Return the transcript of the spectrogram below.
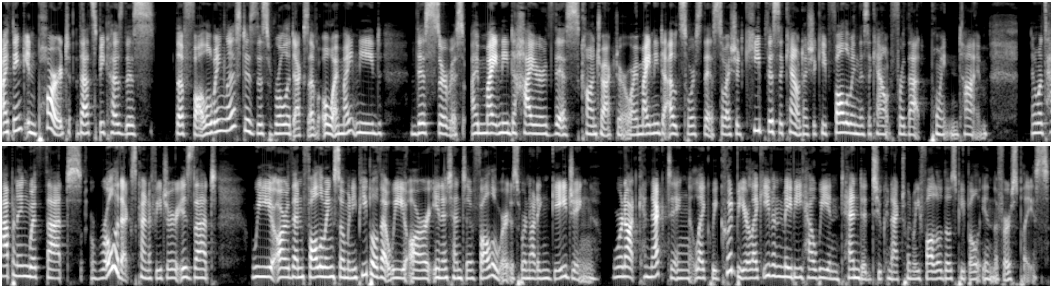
I think in part that's because this the following list is this Rolodex of, oh, I might need this service. I might need to hire this contractor or I might need to outsource this. So I should keep this account. I should keep following this account for that point in time. And what's happening with that Rolodex kind of feature is that we are then following so many people that we are inattentive followers. We're not engaging. We're not connecting like we could be, or like even maybe how we intended to connect when we followed those people in the first place.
